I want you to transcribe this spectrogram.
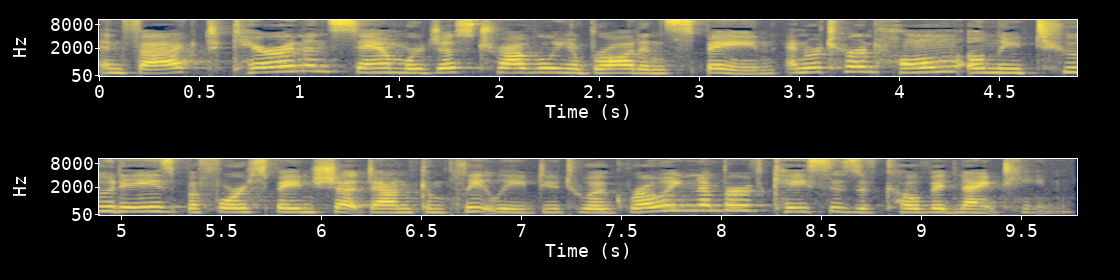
In fact, Karen and Sam were just traveling abroad in Spain and returned home only two days before Spain shut down completely due to a growing number of cases of COVID 19.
